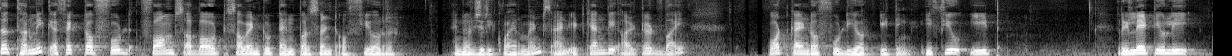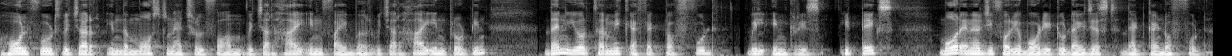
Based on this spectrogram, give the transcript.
The thermic effect of food forms about 7 to 10% of your energy requirements and it can be altered by what kind of food you're eating. If you eat relatively whole foods which are in the most natural form, which are high in fiber, which are high in protein, then your thermic effect of food will increase. It takes more energy for your body to digest that kind of food.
